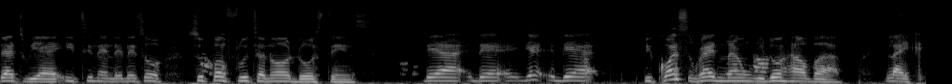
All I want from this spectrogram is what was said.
that we are eating, and then they so super fruit and all those things, they are, they are, yeah, they are, because right now we don't have, uh, like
